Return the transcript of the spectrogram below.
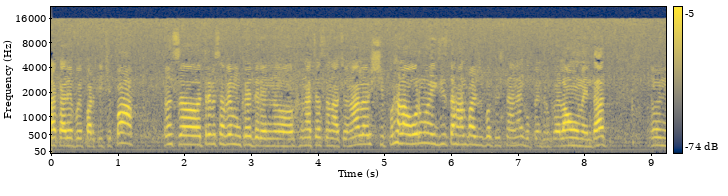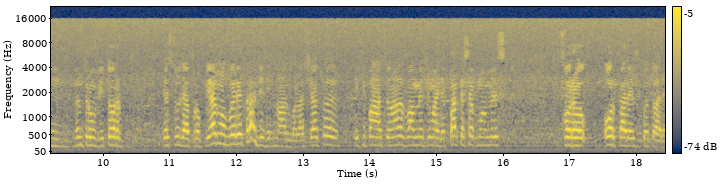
la care voi participa. Însă trebuie să avem încredere în, uh, în această națională și până la urmă există handbal după Cristian Egu, pentru că la un moment dat în, într-un viitor destul de apropiat, mă voi retrage din handbal, așa că echipa națională va merge mai departe, așa cum am mers fără oricare jucătoare.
